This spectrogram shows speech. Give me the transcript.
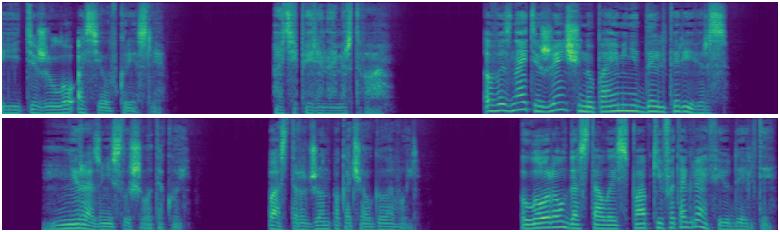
И тяжело осел в кресле. А теперь она мертва. «Вы знаете женщину по имени Дельта Риверс?» Ни разу не слышала такой. Пастор Джон покачал головой. Лорел достала из папки фотографию Дельты.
